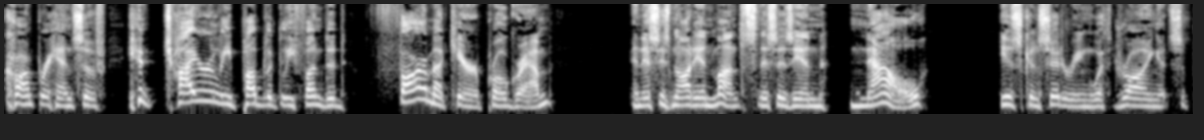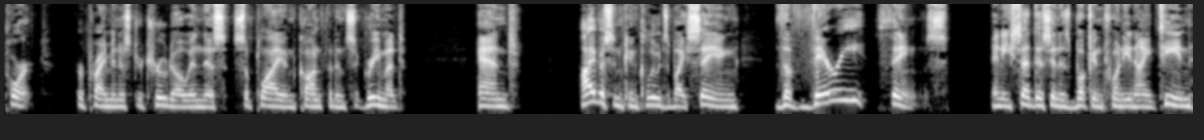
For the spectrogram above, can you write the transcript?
comprehensive, entirely publicly funded pharmacare program, and this is not in months, this is in now, is considering withdrawing its support for Prime Minister Trudeau in this supply and confidence agreement. And Ivison concludes by saying the very things, and he said this in his book in 2019,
